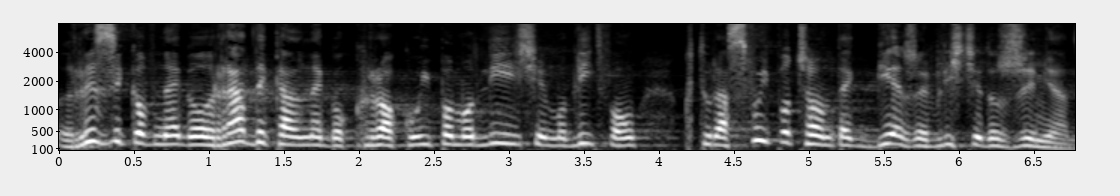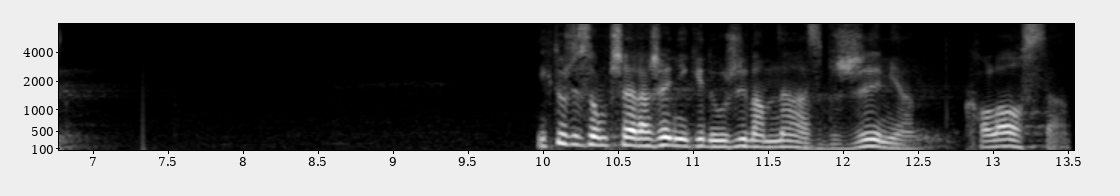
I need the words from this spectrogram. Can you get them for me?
ryzykownego, radykalnego kroku i pomodlili się modlitwą, która swój początek bierze w liście do Rzymian. Niektórzy są przerażeni, kiedy używam nazw Rzymian, Kolosa,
